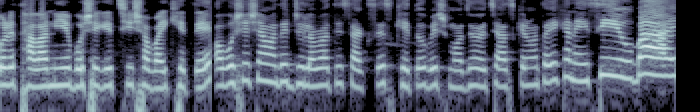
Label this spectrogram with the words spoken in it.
করে থালা নিয়ে বসে গেছি সবাই খেতে। অবশেষে আমাদের জুলাবাতি সাকসেস খেতেও বেশ মজা হয়েছে। আজকের মতো এখানেই। সি ইউ বাই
